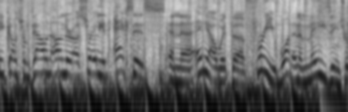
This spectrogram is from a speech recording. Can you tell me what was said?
Week comes from Down Under Australian Axis and uh, Enya with uh, Free. What an amazing tr-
